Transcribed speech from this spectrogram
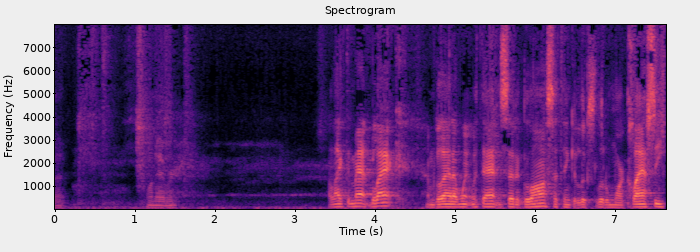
But whatever. I like the matte black. I'm glad I went with that instead of gloss. I think it looks a little more classy.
